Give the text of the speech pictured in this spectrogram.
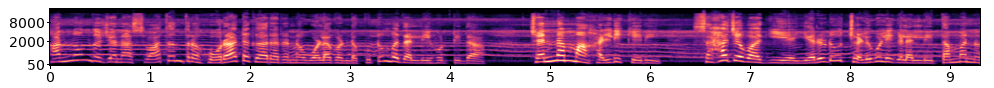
ಹನ್ನೊಂದು ಜನ ಸ್ವಾತಂತ್ರ್ಯ ಹೋರಾಟಗಾರರನ್ನು ಒಳಗೊಂಡ ಕುಟುಂಬದಲ್ಲಿ ಹುಟ್ಟಿದ ಚೆನ್ನಮ್ಮ ಹಳ್ಳಿಕೇರಿ ಸಹಜವಾಗಿಯೇ ಎರಡೂ ಚಳುವಳಿಗಳಲ್ಲಿ ತಮ್ಮನ್ನು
